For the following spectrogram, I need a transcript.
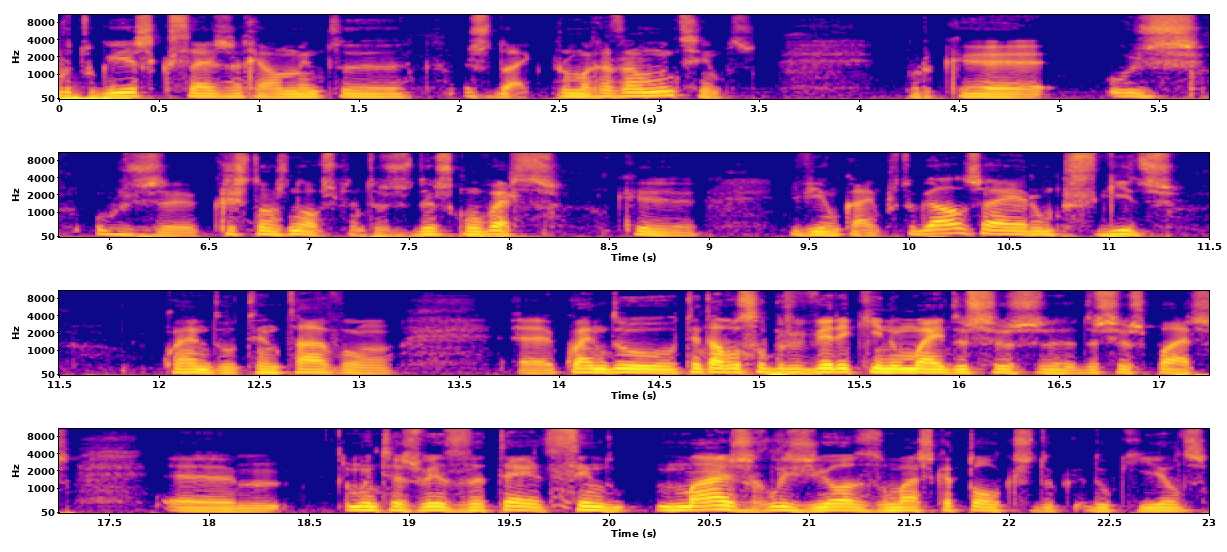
português que seja realmente judaico, por uma razão muito simples. Porque os, os cristãos novos, portanto, os judeus conversos que viviam cá em Portugal, já eram perseguidos quando tentavam eh, quando tentavam sobreviver aqui no meio dos seus, dos seus pares ehm, muitas vezes até sendo mais religiosos, mais católicos do, do que eles,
